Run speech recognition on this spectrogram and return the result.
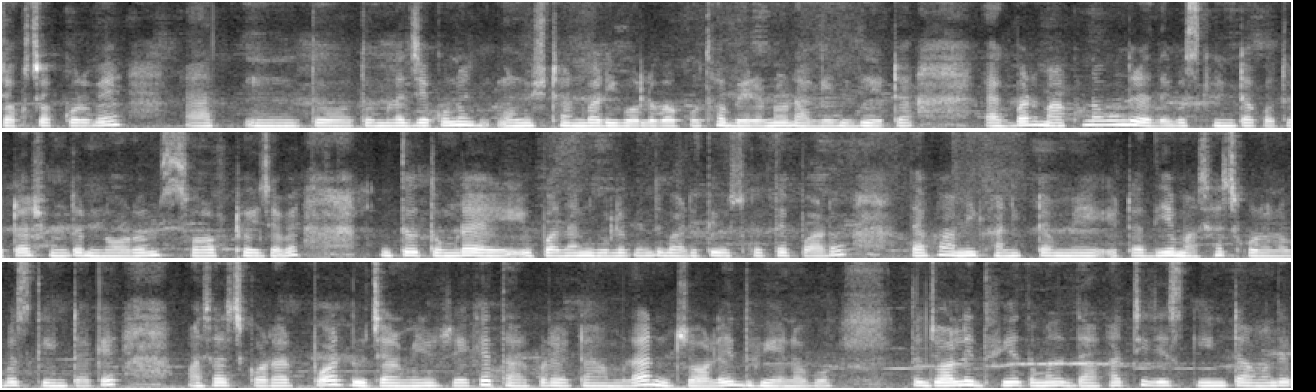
চকচক করবে। তো তোমরা যে কোনো অনুষ্ঠান বাড়ি বলো বা কোথাও বেরোনোর আগে যদি এটা একবার মাখো না বন্ধুরা, দেখবে স্কিনটা কতটা সুন্দর নরম, সফট হয়ে যাবে। তো তোমরা এই উপাদানগুলো কিন্তু বাড়িতে ইউজ করতে পারো। দেখো আমি খানিকটা মেয়ে এটা দিয়ে মাসাজ করে নেব স্কিনটাকে। মাসাজ করার পর দু চার মিনিট রেখে তারপরে এটা আমরা জলে ধুয়ে নেব। তো জলে ধুয়ে তোমাদের দেখাচ্ছি যে স্কিনটা আমাদের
